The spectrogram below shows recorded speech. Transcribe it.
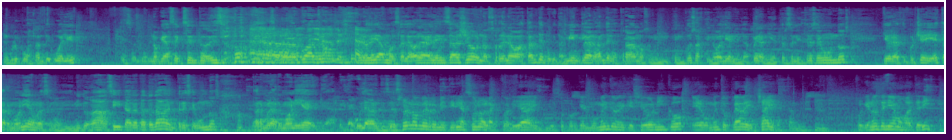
un grupo bastante cuelgue. Eso, no, no quedas exento de eso. somos los cuatro. Pero digamos, a la hora del ensayo nos ordena bastante porque también, claro, antes nos trabamos en, en cosas que no valían ni la pena ni de tercer ni tres segundos. Y ahora tipo, che, ¿y esta armonía cómo la hacemos? Y Nico, ah, sí, ta, ta, ta, ta, ta, en tres segundos, armó la armonía y queda espectacular. Entonces, Yo no me remitiría solo a la actualidad incluso, porque el momento en el que llegó Nico era un momento clave de Chairas también. Hmm. Porque no teníamos baterista.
